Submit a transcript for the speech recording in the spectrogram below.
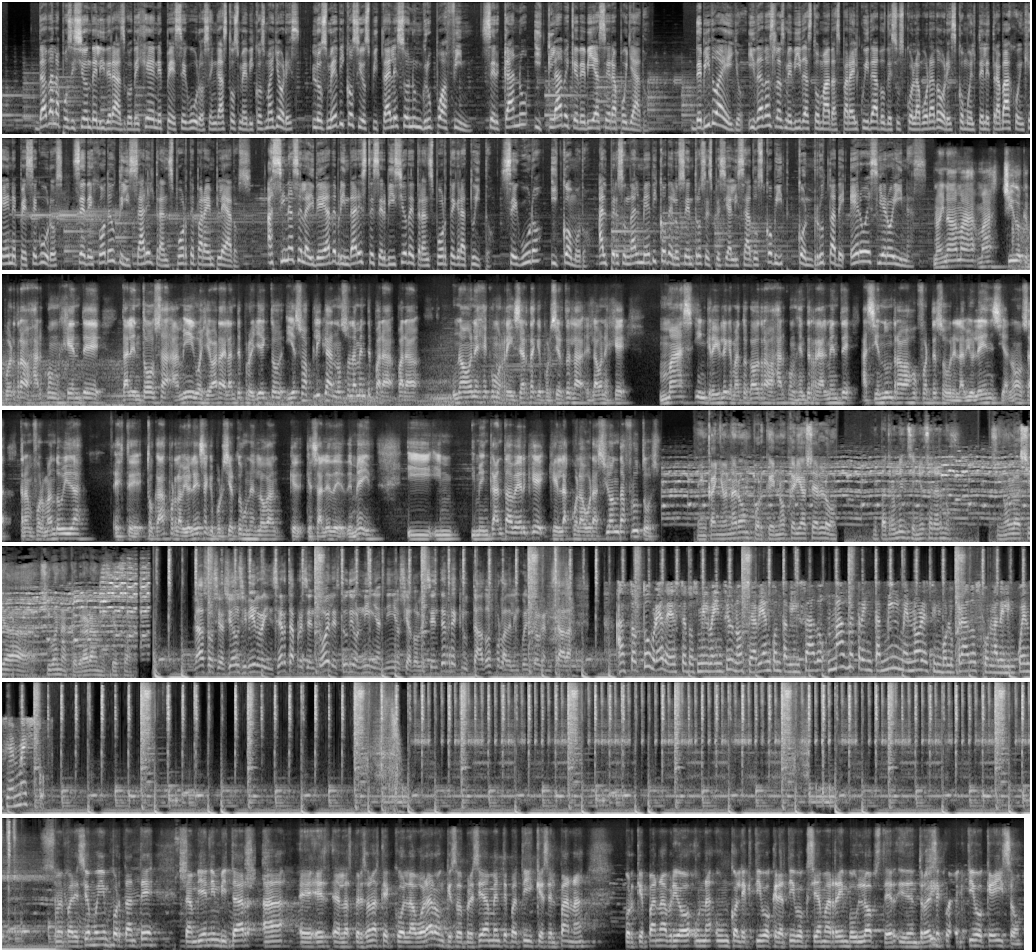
Dada la posición de liderazgo de GNP Seguros en gastos médicos mayores, los médicos y hospitales son un grupo afín, cercano y clave que debía ser apoyado. Debido a ello, y dadas las medidas tomadas para el cuidado de sus colaboradores como el teletrabajo en GNP Seguros, se dejó de utilizar el transporte para empleados. Así nace la idea de brindar este servicio de transporte gratuito, seguro y cómodo al personal médico de los centros especializados COVID con ruta de héroes y heroínas. No hay nada más, más chido que poder trabajar con gente talentosa, amigos, llevar adelante proyectos. Y eso aplica no solamente para, para una ONG como Reinserta, que por cierto es la, es la ONG más increíble que me ha tocado trabajar con gente realmente haciendo un trabajo fuerte sobre la violencia, ¿no? O sea, transformando vidas este, tocadas por la violencia, que por cierto es un eslogan que, sale de, de Made, y, me encanta ver que, que la colaboración da frutos. Me encañonaron porque no quería hacerlo. Mi patrón me enseñó a usar armas. Si no lo hacía, se iban a quebrar a mi jefa. La Asociación Civil Reinserta presentó el estudio Niñas, Niños y Adolescentes reclutados por la delincuencia organizada. Hasta octubre de este 2021 se habían contabilizado más de 30 mil menores involucrados con la delincuencia en México. Pareció muy importante también invitar a, eh, a, las personas que colaboraron, que sorpresivamente para ti, que es el PANA, porque PANA abrió una, un colectivo creativo que se llama Rainbow Lobster y dentro de ese colectivo, ¿qué hizo?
